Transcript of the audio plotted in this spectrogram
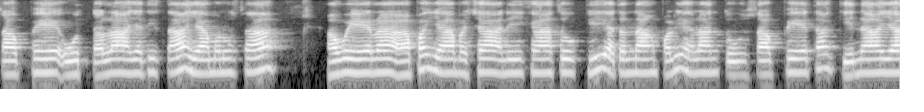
สัพเพอุตตลายติสายามนุสสาอเวราอภยาปชานิคาสุขีอัตนังปริหรันตุสัพเพทักกินายา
